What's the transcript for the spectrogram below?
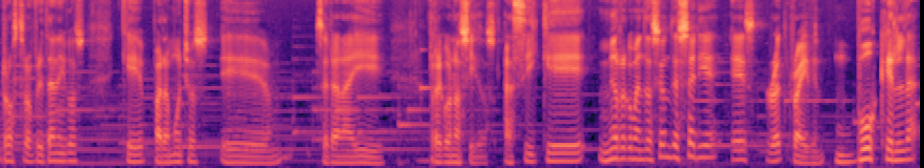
rostros británicos que para muchos eh, serán ahí reconocidos. Así que mi recomendación de serie es Red Riding. Búsquenla,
